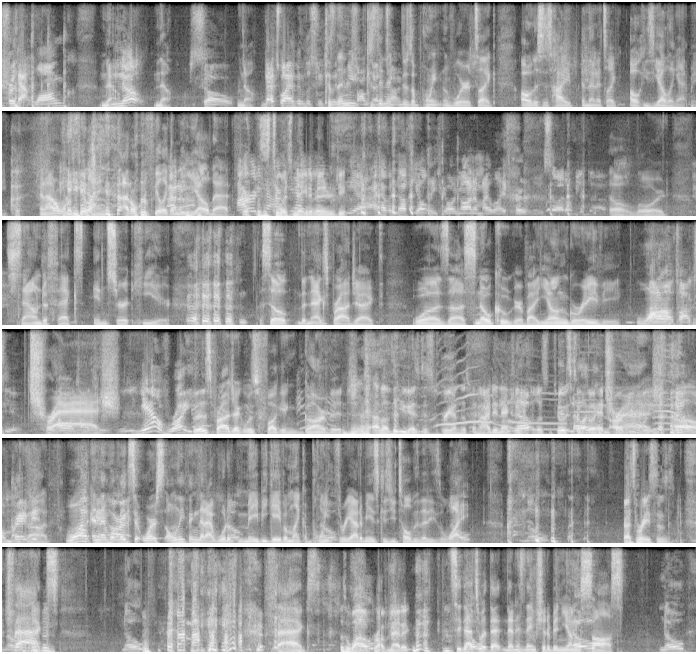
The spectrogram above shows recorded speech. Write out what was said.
for that long? No, No. no, So no. that's why I've been listening to Because then three you, songs because then it, there's a point of where it's like, oh, this is hype, and then it's like, oh, he's yelling at me, and I don't want to feel like I don't want to feel like I I'm being yelled at. For, already- This is I too much already have- negative energy. Yeah, I have enough yelling going on in my life currently, so I don't need that. oh Lord, sound effects insert here. so the next project was uh, Snow Cougar by Yung Gravy. I don't want to talk to you. I don't wanna trash. you. Yeah, right. This project was fucking garbage. I love that you guys disagree on this one. I didn't actually get to listen to it, so go ahead and fucking argue, please. Oh my Gravy- god. One, Okay, and then what makes right. it worse? The only thing that I would have No. maybe gave him like a point No. three out of me is because you told me that he's white. No, That's racist. no. Facts. Nope. Facts. That's wild Nope. problematic. See, that's Nope. what that. Then his name should have been Young Nope. Sauce. Nope.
